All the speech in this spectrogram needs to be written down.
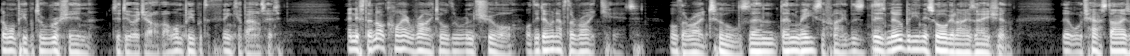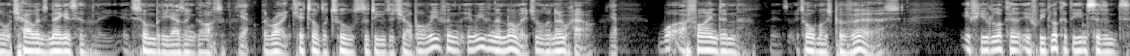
don't want people to rush in to do a job. I want people to think about it. And if they're not quite right, or they're unsure, or they don't have the right kit or the right tools, then then raise the flag. There's there's nobody in this organisation that will chastise or challenge negatively if somebody hasn't got Yeah. the right kit or the tools to do the job, or even or even the knowledge or the know-how. Yep. What I find, and it's, it's almost perverse, if you look at if we look at the incident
